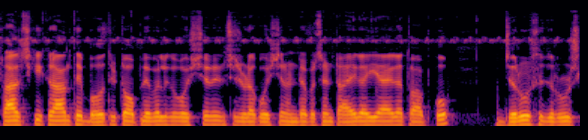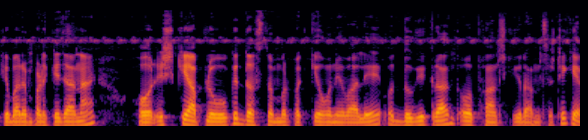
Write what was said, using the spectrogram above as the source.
फ्रांस की क्रांति है, बहुत ही टॉप लेवल का क्वेश्चन है। इनसे जुड़ा क्वेश्चन हंड्रेड परसेंट आएगा ही आएगा तो आपको ज़रूर से ज़रूर इसके बारे में पढ़ के जाना है। और इसके आप लोगों के दस नंबर पक्के होने वाले हैं, औद्योगिक क्रांति और फ्रांस की क्रांति से, ठीक है?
